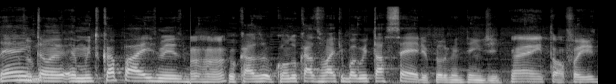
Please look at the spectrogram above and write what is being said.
É, então, é, é muito capaz mesmo. Uhum. O caso, quando o caso vai que o bagulho tá sério, pelo que eu entendi. É, então, foi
